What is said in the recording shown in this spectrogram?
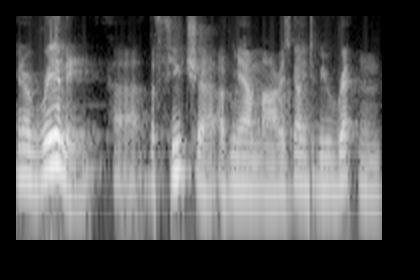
you know, really, the future of Myanmar is going to be written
